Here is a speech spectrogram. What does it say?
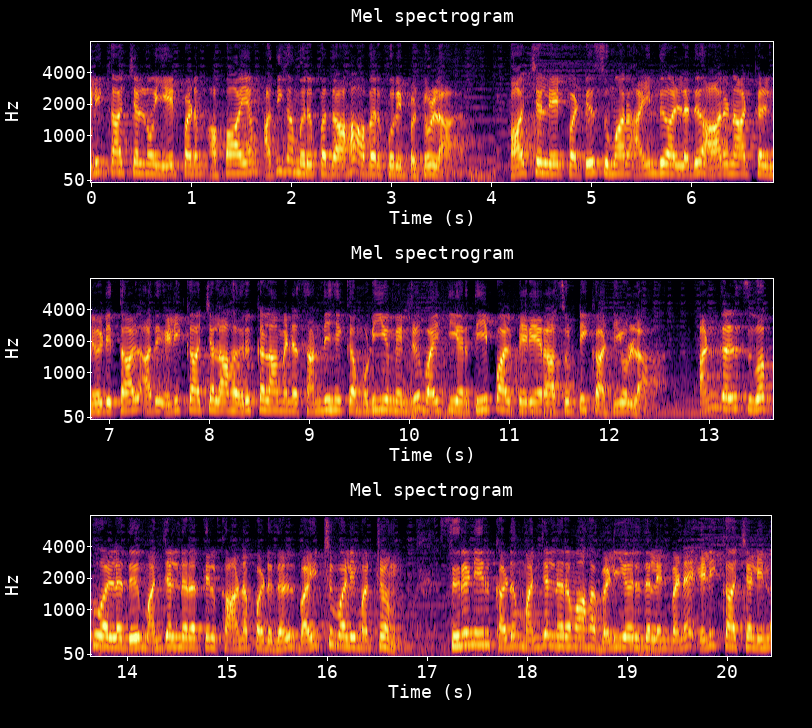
எலிக்காய்ச்சல் நோய் ஏற்படும் அபாயம் அதிகம் இருப்பதாக அவர் குறிப்பிட்டுள்ளார். காய்ச்சல் ஏற்பட்டு சுமார் ஐந்து அல்லது ஆறு நாட்கள் நீடித்தால் அது எலிக்காய்ச்சலாக இருக்கலாம் என சந்தேகிக்க முடியும் என்று வைத்தியர் தீபால் பெரேரா சுட்டிக்காட்டியுள்ளார். கண்கள் சிவப்பு அல்லது மஞ்சள் நிறத்தில் காணப்படுதல் வயிற்று வலி மற்றும் சிறுநீர் கடும் மஞ்சள் நிறமாக வெளியேறுதல் என்பன எலிக்காய்ச்சலின்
